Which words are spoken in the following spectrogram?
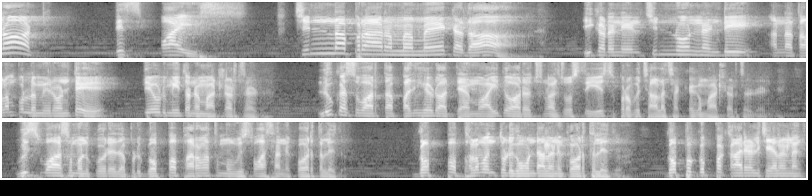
నాట్ డిస్పైస్ చిన్న ప్రారంభమే కదా. ఇక్కడ నేను చిన్నోన్నండి అన్న తలంపుల్లో మీరు ఉంటే దేవుడు మీతోనే మాట్లాడుతున్నాడు. లూకస్ వార్త పదిహేడు అధ్యాయము ఐదు ఆరు వచనాలు చూస్తే యేసు ప్రభు చాలా చక్కగా మాట్లాడుతాడండి విశ్వాసమును కోరేటప్పుడు గొప్ప పర్వతము విశ్వాసాన్ని కోరతలేదు. గొప్ప బలవంతుడిగా ఉండాలని కోరతలేదు. గొప్ప గొప్ప కార్యాలు చేయాలని నాకు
